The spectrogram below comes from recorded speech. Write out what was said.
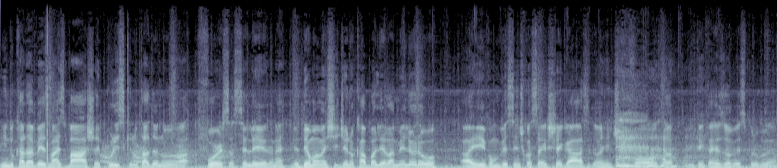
indo cada vez mais baixo. É por isso que não tá dando força, acelero, né? Eu dei uma mexidinha no cabo ali ela melhorou. Aí vamos ver se a gente consegue chegar, senão a gente volta e tenta resolver esse problema.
